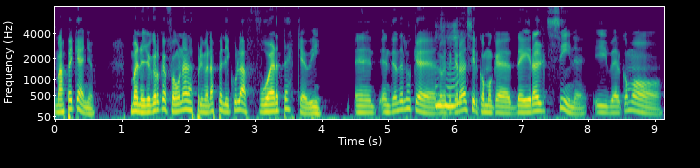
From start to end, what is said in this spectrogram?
Más pequeños. Bueno, yo creo que fue una de las primeras películas fuertes que vi. Eh, ¿Entiendes lo que, lo que te quiero decir? Como que de ir al cine y ver como...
